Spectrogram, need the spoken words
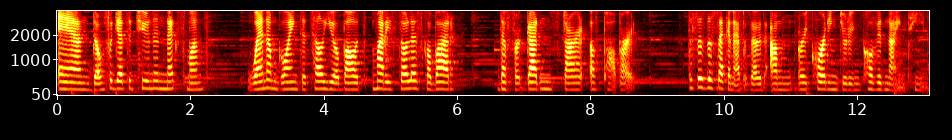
And don't forget to tune in next month when I'm going to tell you about Marisol Escobar, the forgotten star of pop art. This is the second episode I'm recording during COVID 19.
